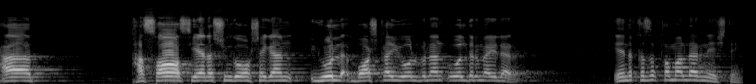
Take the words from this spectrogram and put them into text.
had qasos yana shunga o'xshagan yo'l boshqa yo'l bilan o'ldirmanglar Endi qiziq tomonlarini eshiting.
